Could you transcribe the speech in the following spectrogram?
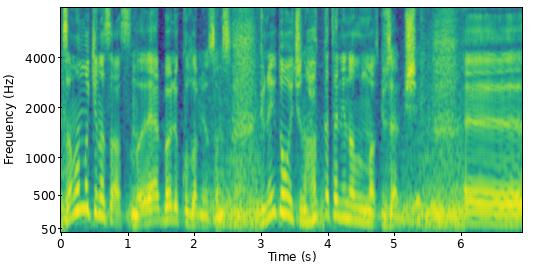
zaman makinesi aslında eğer böyle kullanıyorsanız. Güneydoğu için hakikaten inanılmaz güzel bir şey. Ee,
